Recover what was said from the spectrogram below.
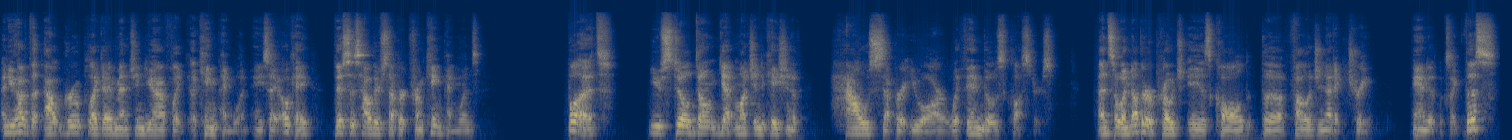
And you have the out group, like I mentioned, you have like a king penguin, and you say, okay, this is how they're separate from king penguins. But you still don't get much indication of how separate you are within those clusters. And so another approach is called the phylogenetic tree. And it looks like this,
